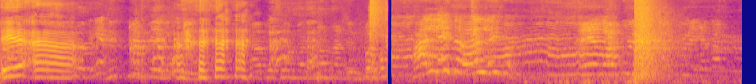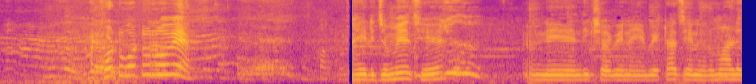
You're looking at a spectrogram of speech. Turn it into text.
એ ખોટું ખોટું રોવે. હેડ જમે છે અને દીક્ષાબેન અહીંયા બેઠા છે અને રમાડે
